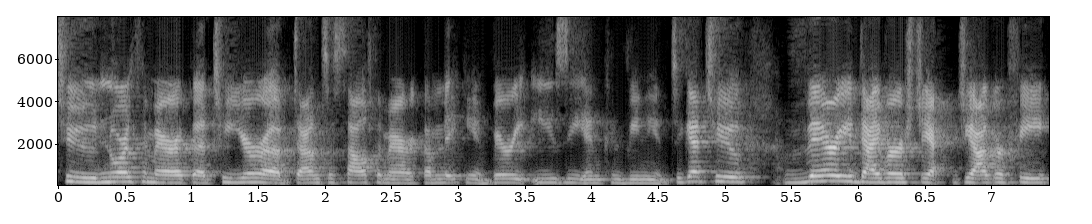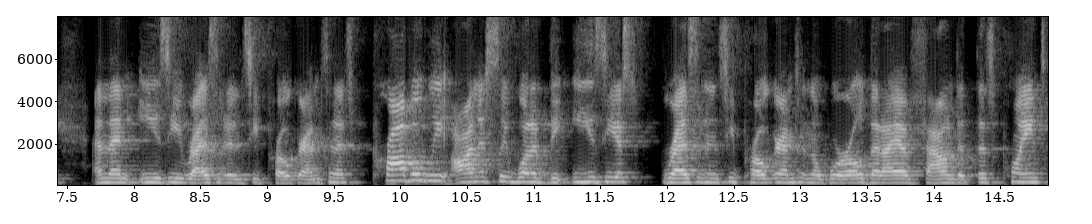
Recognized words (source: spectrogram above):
to North America, to Europe, down to South America, making it very easy and convenient to get to. Very diverse ge- geography and then easy residency programs. And it's probably honestly one of the easiest residency programs in the world that I have found at this point.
